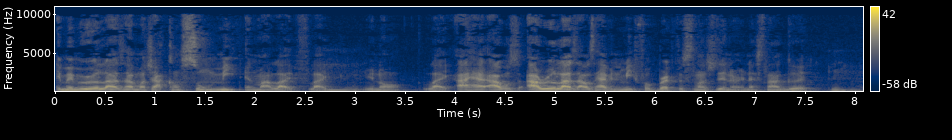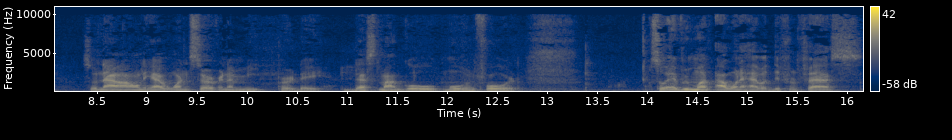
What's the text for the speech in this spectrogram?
It made me realize how much I consume meat in my life. Like mm-hmm. you know, like I had. I was. I realized I was having meat for breakfast, lunch, dinner, and that's not good. Mm-hmm. So now I only have one serving of meat per day. That's my goal moving forward. So every month I want to have a different fast.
